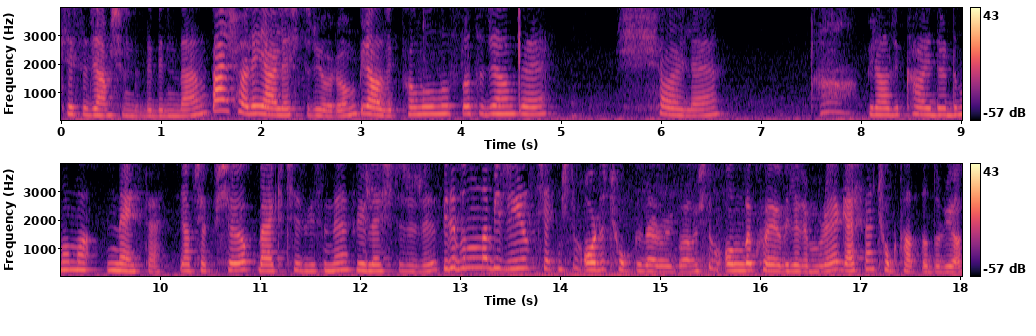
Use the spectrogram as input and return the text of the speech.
keseceğim şimdi dibinden. Ben şöyle yerleştiriyorum. Birazcık pamuğumu ıslatacağım ve şöyle Birazcık kaydırdım ama neyse. Yapacak bir şey yok. Belki çizgisini birleştiririz. Bir de bununla bir Reels çekmiştim. Orada çok güzel uygulamıştım. Onu da koyabilirim buraya. Gerçekten çok tatlı duruyor.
